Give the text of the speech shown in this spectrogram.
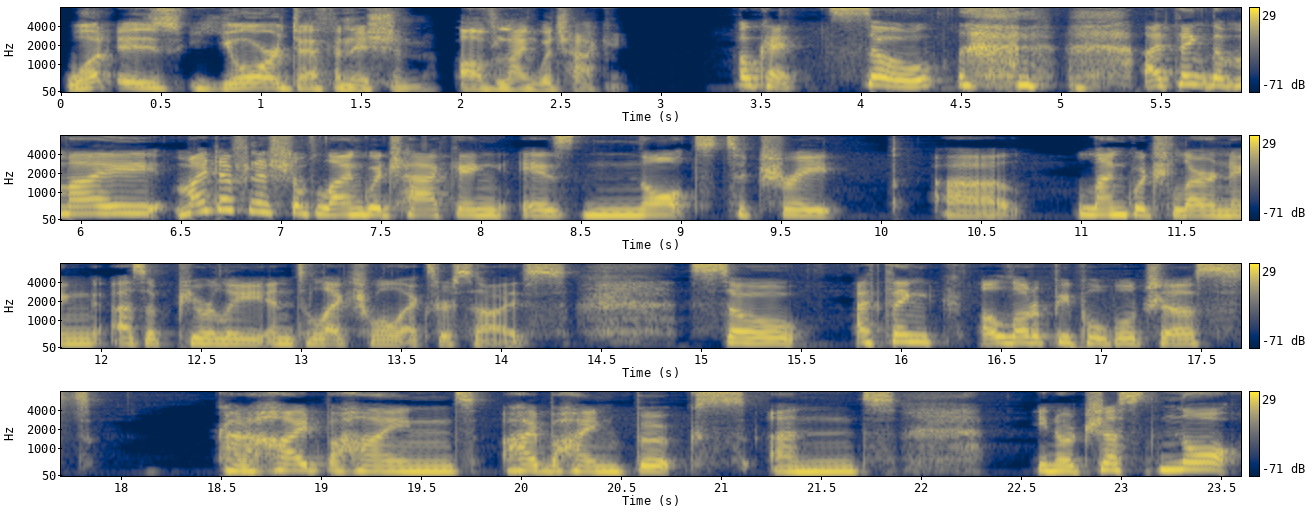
what is your definition of language hacking? Okay, so I think that my my definition of language hacking is not to treat uh, language learning as a purely intellectual exercise. So I think a lot of people will just kind of hide behind hide behind books and you know just not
